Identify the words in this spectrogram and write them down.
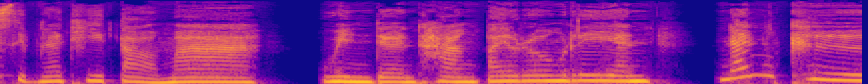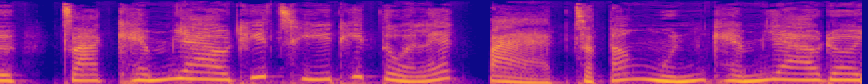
20 นาทีต่อมา วินเดินทางไปโรงเรียน นั่นคือจากเข็มยาวที่ชี้ที่ตัวเลข 8 จะต้องหมุนเข็มยาวโดย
